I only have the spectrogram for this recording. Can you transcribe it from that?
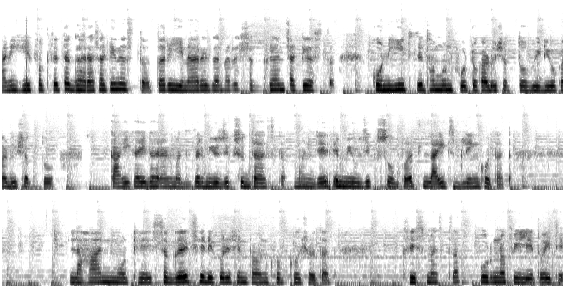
आणि हे फक्त त्या घरासाठी नसतं तर येणारे जाणारे सगळ्यांसाठी असतं. कोणीही तिथे थांबून फोटो काढू शकतो व्हिडिओ काढू शकतो. काही काही घरांमध्ये तर म्युझिक सुद्धा असतं. म्हणजे ते म्युझिक सोबत लाईट्स ब्लिंक होतात. लहान मोठे सगळेच हे डेकोरेशन पाहून खूप खुश होतात. ख्रिसमसचा पूर्ण फील येतो इथे.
